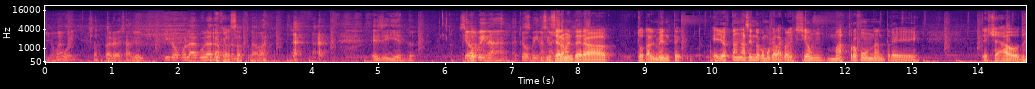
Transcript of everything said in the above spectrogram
y yo me voy. Exacto. Pero salió el tiro por la culata porque lo Exacto. estaban siguiendo. ¿Qué opinas? ¿Qué opinan? Sinceramente era totalmente... Ellos están haciendo como que la conexión más profunda entre The Child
